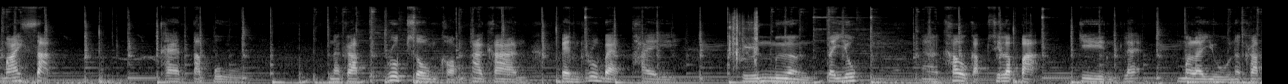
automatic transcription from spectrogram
ไม้สักแทนตะปูนะครับ รูปทรงของอาคารเป็นรูปแบบไทยพื้นเมืองประยุกต์เข้ากับศิลปะจีนและมาลายูนะครับ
